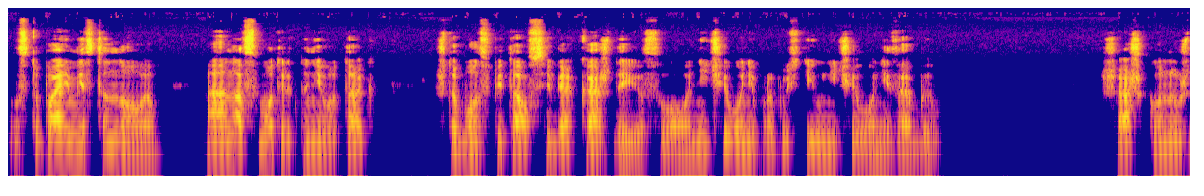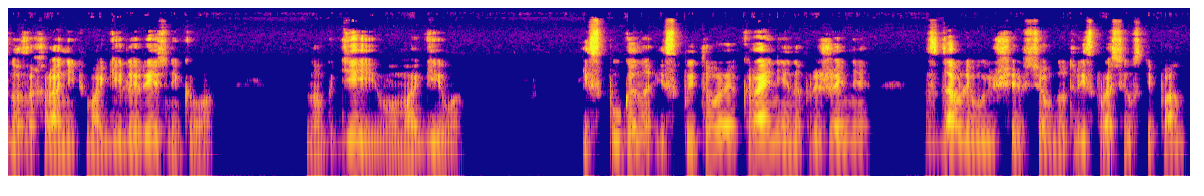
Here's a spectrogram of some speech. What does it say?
уступая место новым, а она смотрит на него так, чтобы он впитал в себя каждое ее слово, ничего не пропустил, ничего не забыл. Шашку нужно захоронить в могиле Резникова. Но где его могила? Испуганно испытывая крайнее напряжение, сдавливающее все внутри, спросил Степан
